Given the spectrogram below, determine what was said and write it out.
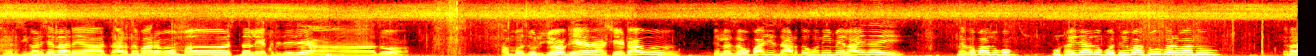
શેડ શિકાર છે રે આ ઝાડ ને બાર હવે મસ્ત લેકરી દે છે આ જો આ મજૂર જો ઘેર આ શેઠ આવું. એટલે જવું પાછી ઝાડ તો હુની મેલાય નહીં. નકર પાછું કોક ઉઠાઈ જાય તો કોથરી પાછું શું કરવાનું? એટલે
